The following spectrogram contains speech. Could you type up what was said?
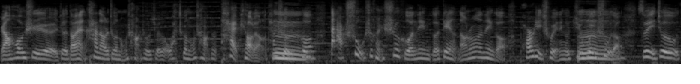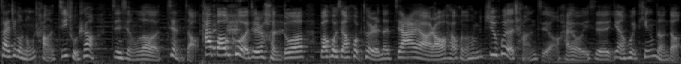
然后是这个导演看到了这个农场之后，觉得哇，这个农场就是太漂亮了。它是有一棵大树，是很适合那个电影当中的那个 party tree 那个聚会树的，所以就在这个农场的基础上进行了建造。它包括就是很多，包括像霍比特人的家呀，然后还有很多他们聚会的场景，还有一些宴会厅等等。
